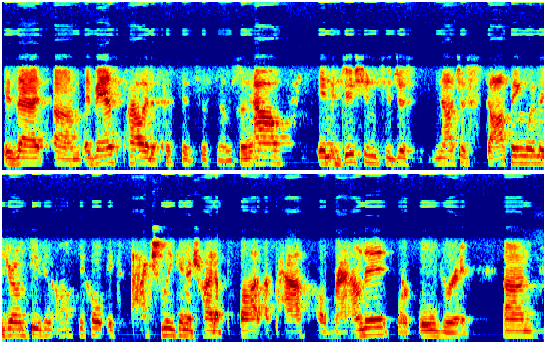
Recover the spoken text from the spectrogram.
is that um, advanced pilot assistance system. So now, in addition to just not just stopping when the drone sees an obstacle, it's actually going to try to plot a path around it or over it um,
